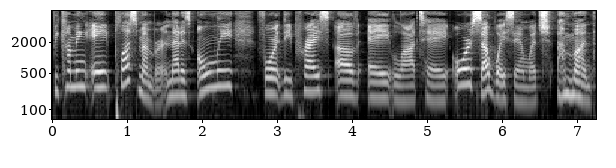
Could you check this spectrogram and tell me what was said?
becoming a plus member and that is only for the price of a latte or subway sandwich a month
